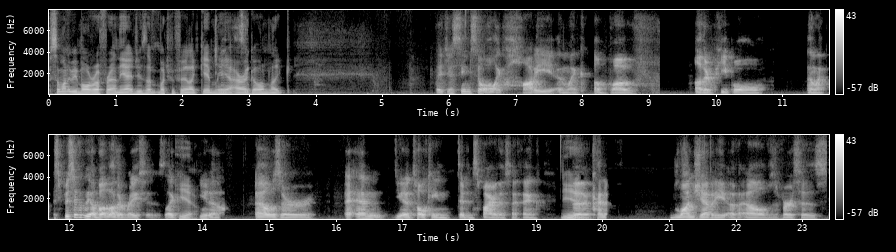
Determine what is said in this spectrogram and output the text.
someone to be more rough around the edges. I much prefer like Gimli or. Aragorn. Like, they just seem so like haughty and like above other people, and like specifically above other races. Like yeah, you know, elves are, and you know, Tolkien did inspire this. I think yeah, the kind of longevity of elves versus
